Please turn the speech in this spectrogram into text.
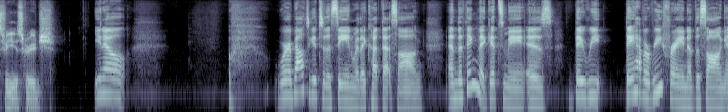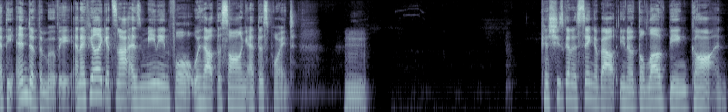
For you, Scrooge. You know, we're about to get to the scene where they cut that song, and the thing that gets me is they re they have a refrain of the song at the end of the movie, and I feel like it's not as meaningful without the song at this point. Hmm. Because she's going to sing about, you know, the love being gone.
